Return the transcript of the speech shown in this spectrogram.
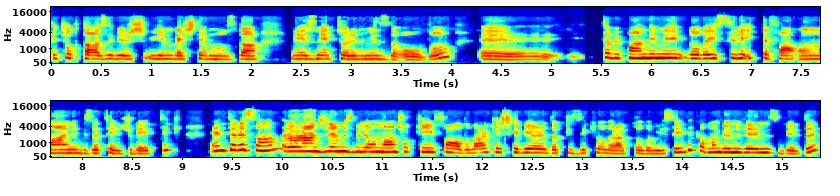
E, çok taze bir 25 Temmuz'da mezuniyet törenimiz de oldu. E, tabii pandemi dolayısıyla ilk defa online'ı bize tecrübe ettik. Enteresan, öğrencilerimiz bile ondan çok keyif aldılar. Keşke bir arada fiziki olarak da olabilseydik ama gönüllerimiz birdi.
